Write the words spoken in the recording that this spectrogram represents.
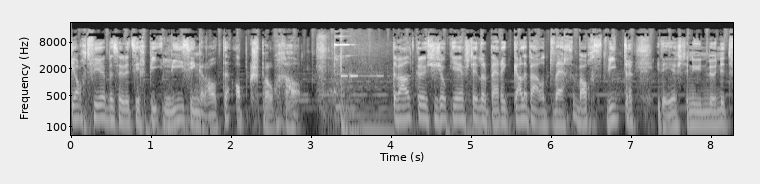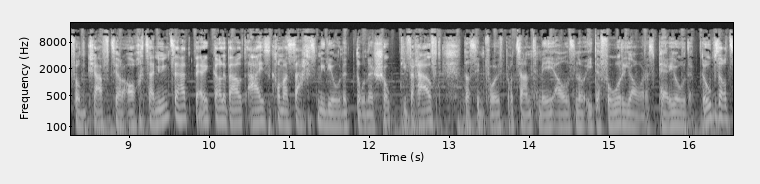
Die acht Firmen sollen sich bei Leasingraten abgesprochen haben. Der weltgrößte Schokohersteller Barrick Gallebaut wächst weiter. In den ersten neun Monaten vom Geschäftsjahr 18/19 hat Barrick Gallebaut 1,6 Millionen Tonnen Schoki verkauft. Das sind 5 Prozent mehr als noch in der Vorjahresperiode. Der Umsatz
